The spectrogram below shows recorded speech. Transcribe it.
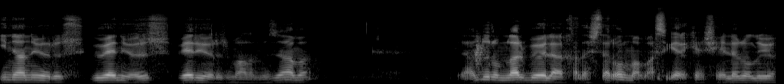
inanıyoruz, güveniyoruz, veriyoruz malımızı ama ya durumlar böyle arkadaşlar. Olmaması gereken şeyler oluyor.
